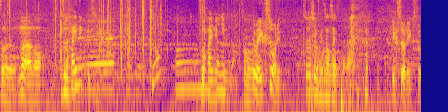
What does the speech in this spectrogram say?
そうだまああのそれハイネックですよそうハイネック。だ。そう。でも XO あるよそれは翔平さんサイズかな。XO ある XO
